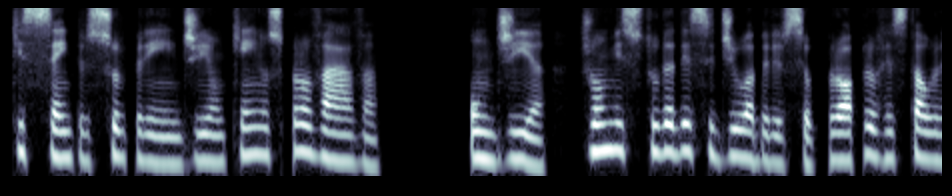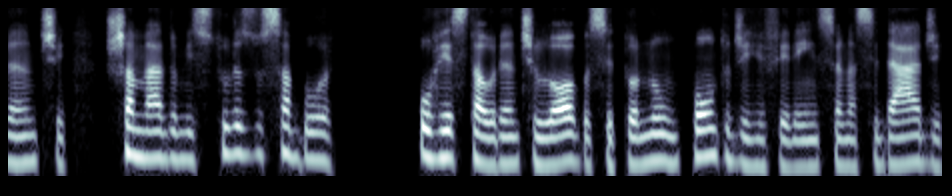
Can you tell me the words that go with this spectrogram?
que sempre surpreendiam quem os provava. Um dia, João Mistura decidiu abrir seu próprio restaurante, chamado Misturas do Sabor. O restaurante logo se tornou um ponto de referência na cidade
